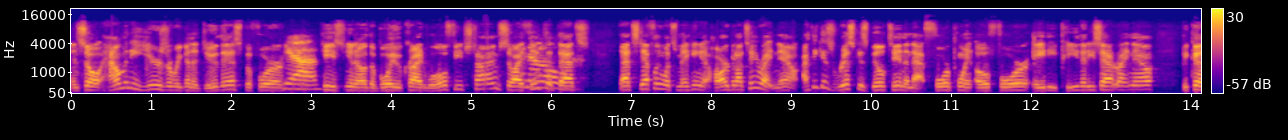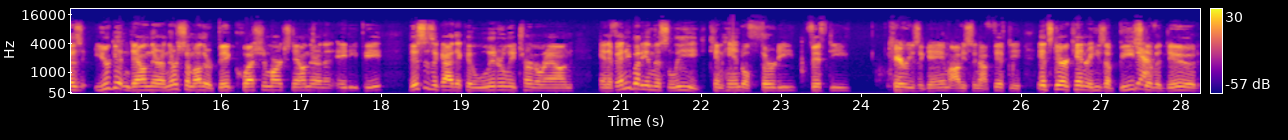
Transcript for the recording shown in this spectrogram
And so, how many years are we going to do this before yeah. he's, you know, the boy who cried wolf each time? So I, I think that that's that's definitely what's making it hard. But I'll tell you right now, I think his risk is built in in that 4.04 ADP that he's at right now because you're getting down there, and there's some other big question marks down there in that ADP. This is a guy that could literally turn around, and if anybody in this league can handle 30, 50 carries a game, obviously not 50, it's Derrick Henry. He's a beast yeah. of a dude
